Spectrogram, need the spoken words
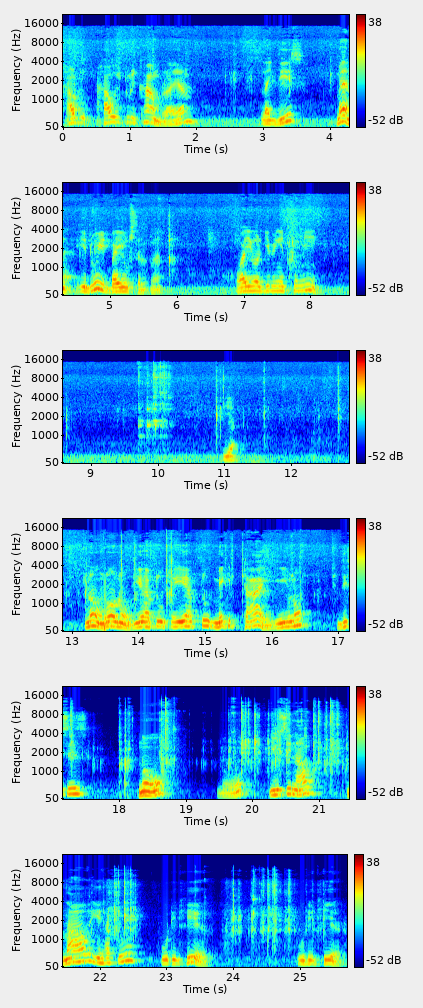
How do, how it will come, Rayan? Like this? Man, you do it by yourself, man. Why you are giving it to me? Yeah. No, no, no. You have to you have to make it tie. You know, this is no, no. You see now, now you have to put it here. Put it here.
